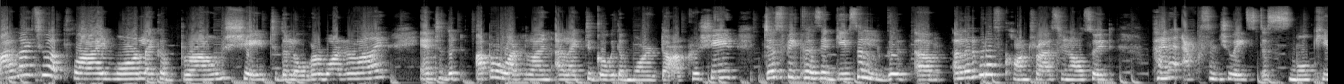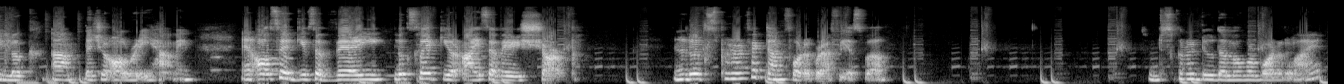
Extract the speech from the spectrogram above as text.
I like to apply more like a brown shade to the lower waterline and to the upper waterline I like to go with a more darker shade just because it gives a good um, a little bit of contrast and also it kind of accentuates the smoky look um, that you're already having and also it gives a very looks like your eyes are very sharp and it looks perfect on photography as well. So I'm just gonna do the lower waterline.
